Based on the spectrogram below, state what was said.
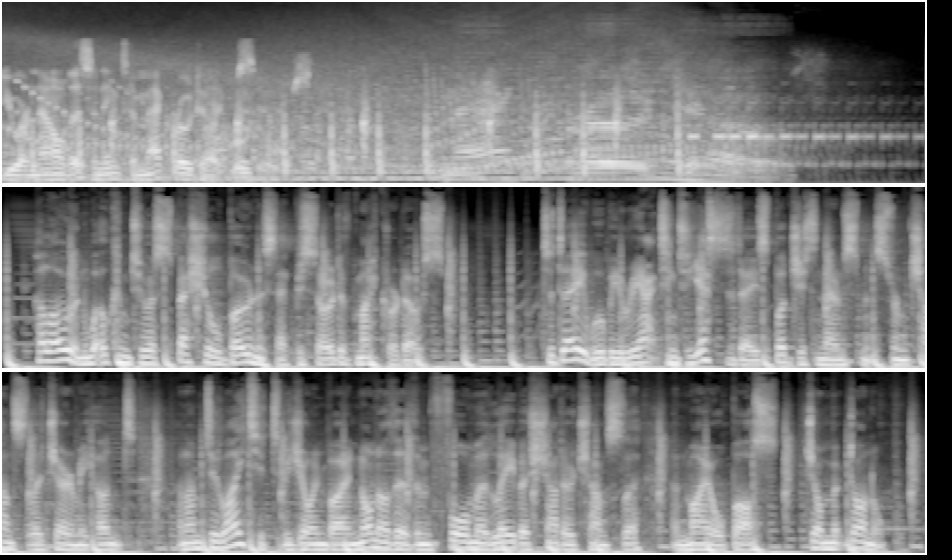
You are now listening to Macrodose. Hello, and welcome to a special bonus episode of Macrodose. Today, we'll be reacting to yesterday's budget announcements from Chancellor Jeremy Hunt, and I'm delighted to be joined by none other than former Labour Shadow Chancellor and my old boss, John McDonnell.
